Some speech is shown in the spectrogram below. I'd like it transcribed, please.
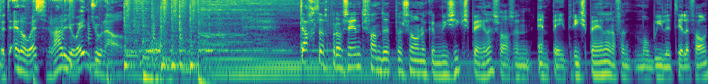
het NOS Radio 1-journaal. 80% van de persoonlijke muziekspelers, zoals een mp3-speler of een mobiele telefoon,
